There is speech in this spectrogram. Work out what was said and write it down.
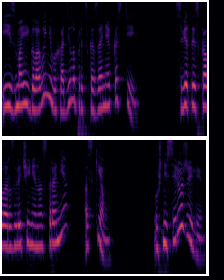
и из моей головы не выходило предсказание костей. Света искала развлечения на стороне, а с кем? Уж не с Сережей ли?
